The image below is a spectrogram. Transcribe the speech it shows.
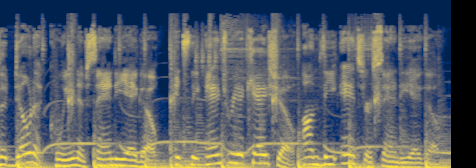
the donut queen of San Diego. It's the Andrea Kaye Show on The Answer San Diego.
